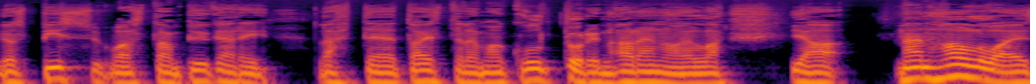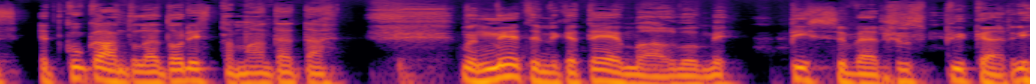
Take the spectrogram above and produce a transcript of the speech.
jos pissy vastaan pykäri lähtee taistelemaan kulttuurin arenoilla. Ja mä en haluaisi, että kukaan tulee todistamaan tätä. Mutta mieti mikä teema-albumi, Pissy versus Pykäri.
